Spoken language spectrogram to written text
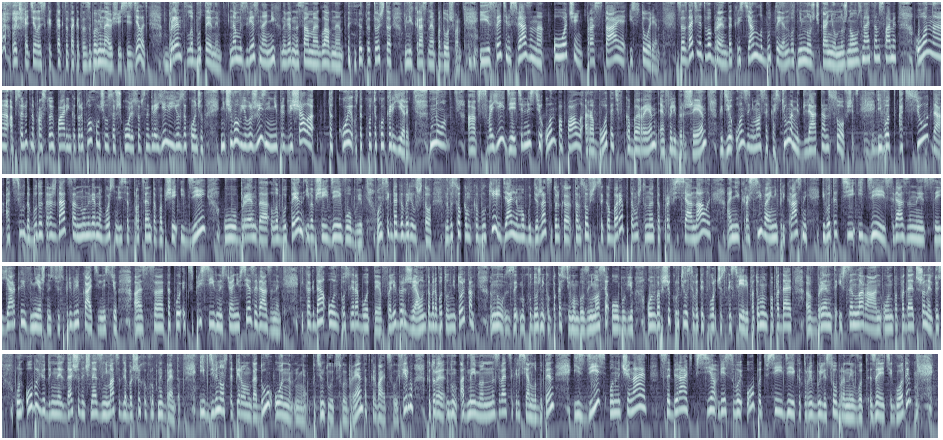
Очень хотелось как-то так это запоминающееся сделать. Бренд лабутены. Нам известно о них, наверное, самое главное. это то, что у них красная подошва. И с этим связана очень простая история. Создатель этого бренда бренда Кристиан Лабутен, вот немножечко о нем нужно узнать нам с вами. Он э, абсолютно простой парень, который плохо учился в школе, собственно говоря, еле ее закончил. Ничего в его жизни не предвещало такой, такой, такой карьеры. Но а, в своей деятельности он попал работать в кабаре э, Фалиберже, где он занимался костюмами для танцовщиц. Mm-hmm. И вот отсюда, отсюда будут рождаться, ну, наверное, 80% вообще идей у бренда Лабутен и вообще идей в обуви. Он всегда говорил, что на высоком каблуке идеально могут держаться только танцовщицы кабаре, потому что, ну, это профессионалы, они красивые, они прекрасные. И вот эти идеи, связанные с яркой внешностью, с привлекательностью, а, с такой экспрессивностью, они все завязаны. И когда он после работы в Фалиберже, а он там работал не только ну, художником по костюмам был, занимался обувью, он вообще крутился в этой творческой сфере. Потом он попадает в бренд Ив Сен-Лоран, он попадает в Шанель. То есть он обувью дальше начинает заниматься для больших и крупных брендов. И в 91 году он патентует свой бренд, открывает свою фирму, которая, ну, одноименно называется Кристиан Лабутен. И здесь он начинает собирать все, весь свой опыт, все идеи, которые были собраны вот за эти годы,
